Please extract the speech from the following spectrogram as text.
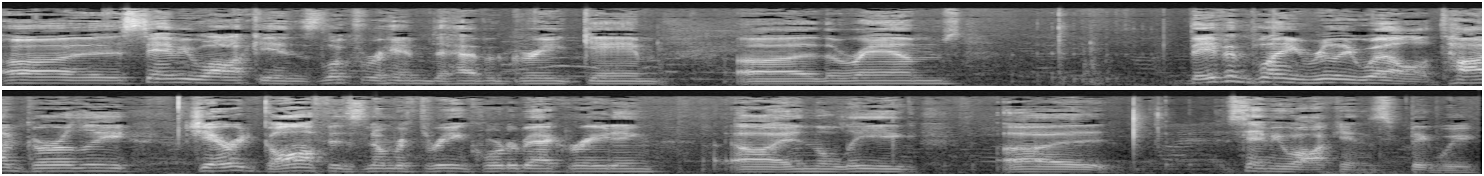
Uh, Sammy Watkins, look for him to have a great game. Uh, the Rams, they've been playing really well. Todd Gurley, Jared Goff is number three in quarterback rating uh, in the league. Uh, Sammy Watkins, big week.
